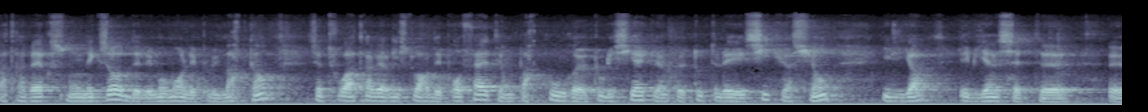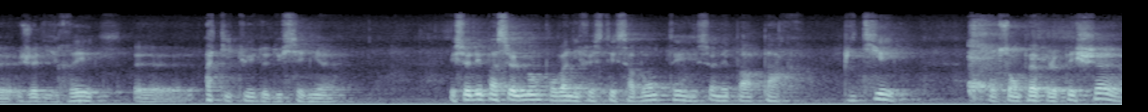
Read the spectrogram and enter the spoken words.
à travers son exode, les moments les plus marquants, cette fois à travers l'histoire des prophètes, et on parcourt euh, tous les siècles et un peu toutes les situations, il y a eh bien cette, euh, euh, je dirais, attitude du Seigneur. Et ce n'est pas seulement pour manifester sa bonté, ce n'est pas par pitié pour son peuple pécheur,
